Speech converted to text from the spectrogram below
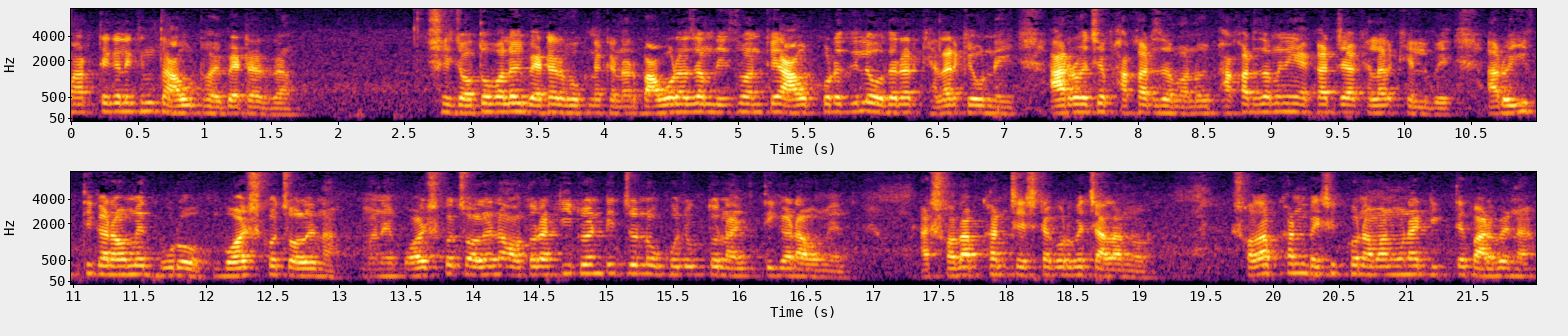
মারতে গেলে কিন্তু আউট হয় ব্যাটাররা সে যত ভালোই ব্যাটার হোক না কেন, আর বাবর আজম, রিজওয়ানকে আউট করে দিলে ওদের আর খেলার কেউ নেই। আর রয়েছে ফাঁকার জামান, ওই ফাঁকার জামানই একার যা খেলার খেলবে। আর ওই ইফতিকার আহমেদ বুড়ো, বয়স্ক চলে না। মানে বয়স্ক চলে না, অতটা টি টোয়েন্টির জন্য উপযুক্ত না ইফতিকার আহমেদ। আর সদাব খান চেষ্টা করবে চালানোর। সদাব খান বেশিক্ষণ আমার মনে হয় টিকতে পারবে না।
